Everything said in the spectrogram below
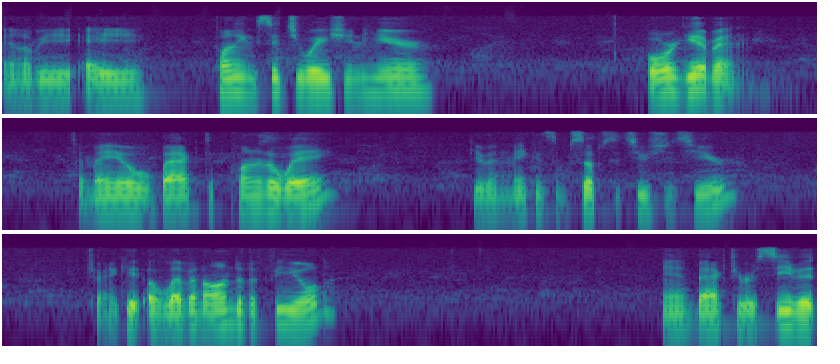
And it'll be a punting situation here for Gibbon. Tamayo back to punt it away. Gibbon making some substitutions here. Trying to get 11 onto the field. And back to receive it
